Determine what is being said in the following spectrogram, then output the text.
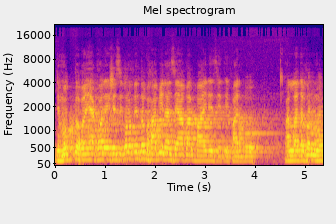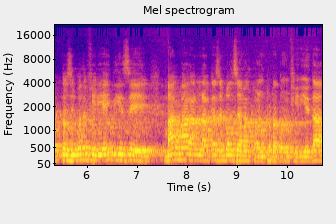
যে মুক্ত হয়ে এখন এসেছি, কোনোদিন তো ভাবি না যে আবার বাইরে যেতে পারব। আল্লাহ যখন মুক্ত জীবনে ফিরিয়েই দিয়েছে, বারবার আল্লাহর কাছে বলছে, আমার কণ্ঠটা তুমি ফিরিয়ে দাও,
